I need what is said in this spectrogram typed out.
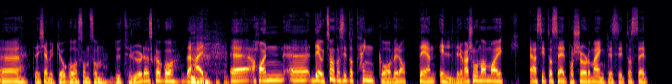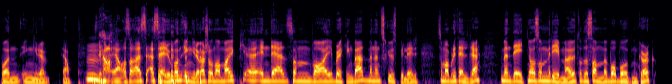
det kommer ikke til å gå sånn som du tror det skal gå. Det her. Uh, han, uh, det er jo ikke sånn at jeg sitter og tenker over at det er en eldre versjon av Mike jeg sitter og ser på, sjøl om jeg egentlig sitter og ser på en yngre ja. Mm. ja altså, jeg, jeg, ser jo på en yngre versjon av Mike eh, enn det som var i Breaking Bad, men en skuespiller som har blitt eldre. Men det er ikke noe som river meg ut. Og det samme med Bob Odenkirk.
